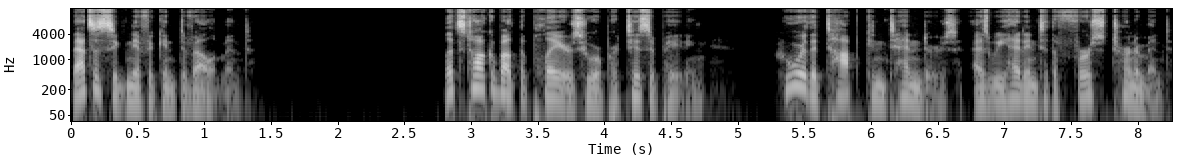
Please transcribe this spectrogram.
That's a significant development. Let's talk about the players who are participating. Who are the top contenders as we head into the first tournament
